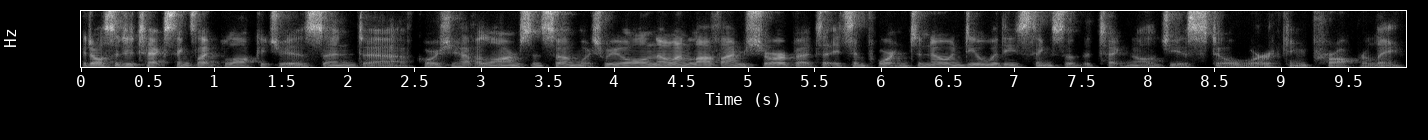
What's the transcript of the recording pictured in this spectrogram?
It also detects things like blockages. And uh, of course, you have alarms and so on, which we all know and love, I'm sure, but it's important to know and deal with these things so the technology is still working properly.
